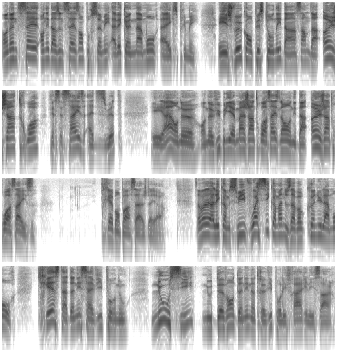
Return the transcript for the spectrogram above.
On, est dans une saison pour semer avec un amour à exprimer. Et je veux qu'on puisse tourner ensemble dans 1 Jean 3, versets 16 à 18. Et hein, on a vu brièvement Jean 3, 16. Là, on est dans 1 Jean 3, 16. Très bon passage d'ailleurs. Ça va aller comme suit. Voici comment nous avons connu l'amour. Christ a donné sa vie pour nous. Nous aussi, nous devons donner notre vie pour les frères et les sœurs.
